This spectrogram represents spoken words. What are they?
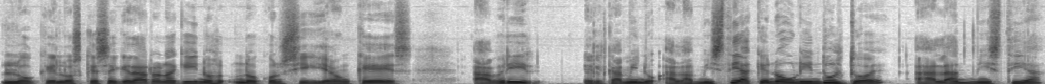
lo que los que se quedaron aquí no, no consiguieron, que es abrir el camino a la amnistía, que no un indulto, ¿eh? a la amnistía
